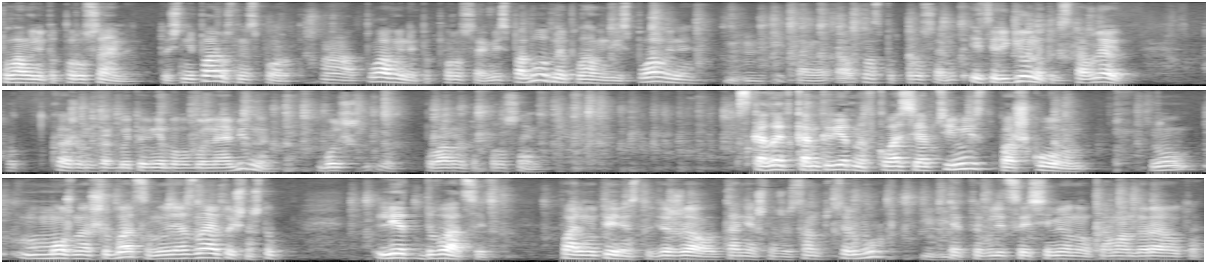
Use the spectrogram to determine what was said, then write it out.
плавание под парусами. То есть не парусный спорт, а плавание под парусами. Есть подводное плавание, есть плавание, угу. а вот у нас под парусами. Эти регионы представляют, вот, скажем, как бы это не было больно обидно, больше ну, плавание под парусами. Сказать конкретно в классе оптимист по школам, ну, можно ошибаться, но я знаю точно, что лет 20 пальму первенства держала, конечно же, Санкт-Петербург. Угу. Это в лице Семенова команда Раута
